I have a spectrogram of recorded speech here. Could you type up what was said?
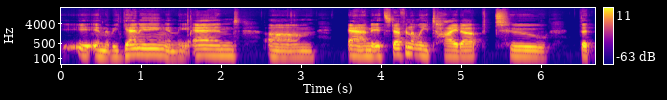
in the beginning, in the end. Um, and it's definitely tied up to the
